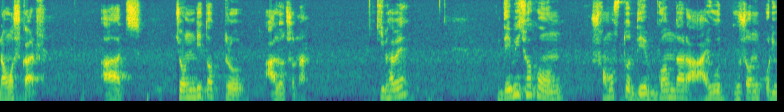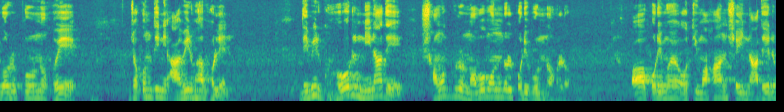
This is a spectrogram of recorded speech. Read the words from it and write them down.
নমস্কার। আজ চণ্ডীতত্ত্ব আলোচনা। কীভাবে? দেবী যখন সমস্ত দেবগণ দ্বারা আয়ুর্ভূষণ পরিপূর্ণ হয়ে যখন তিনি আবির্ভাব হলেন, দেবীর ঘোর নিনাদে সমগ্র নবমণ্ডল পরিপূর্ণ হলো। অপরিমেয় অতি মহান সেই নাদের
